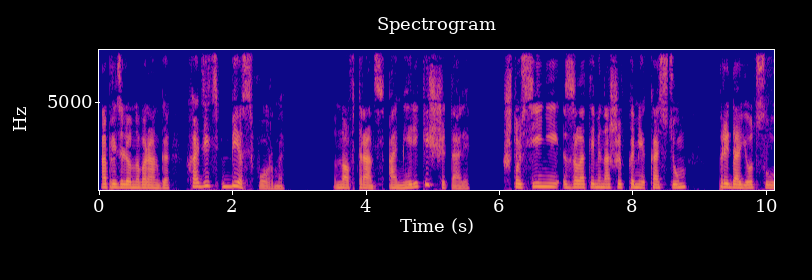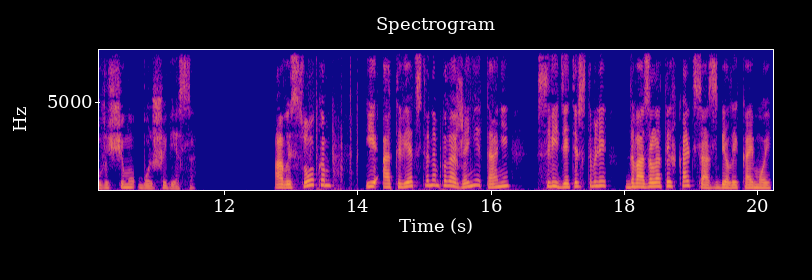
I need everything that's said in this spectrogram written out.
определенного ранга ходить без формы, но в Трансамерике считали, что синий с золотыми нашивками костюм придает служащему больше веса. О высоком и ответственном положении Тани – свидетельствовали два золотых кольца с белой каймой,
